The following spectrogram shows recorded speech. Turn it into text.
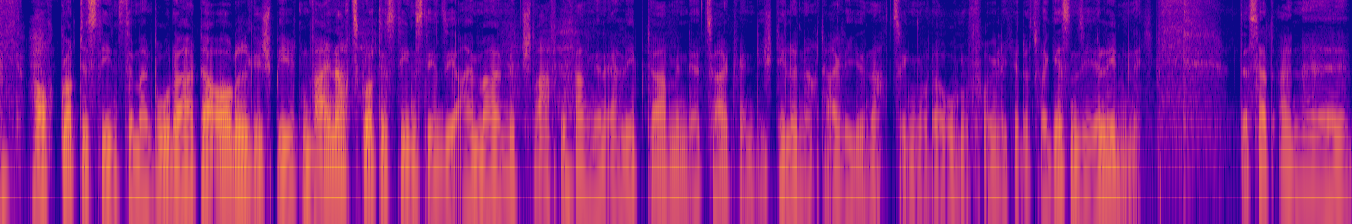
Auch Gottesdienste. Mein Bruder hat da Orgel gespielt. Ein Weihnachtsgottesdienst, den sie einmal mit Strafgefangenen erlebt haben in der Zeit, wenn die Stille Nacht, Heilige Nacht singen oder Odo Fröhliche. Das vergessen sie ihr Leben nicht. Das hat eine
